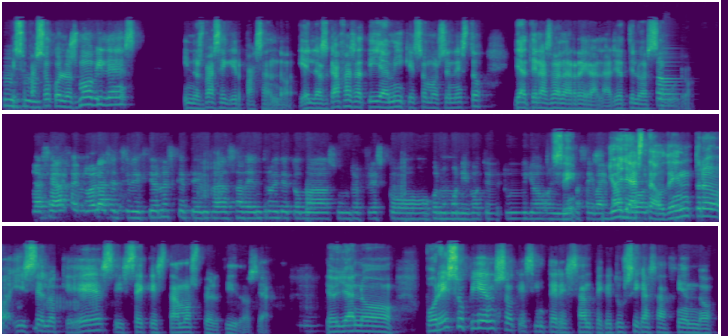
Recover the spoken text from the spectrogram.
Eso pasó con los móviles y nos va a seguir pasando. Y en las gafas a ti y a mí que somos en esto, ya te las van a regalar, ya te lo aseguro. Ya se hacen ¿no? las exhibiciones que te entras adentro y te tomas un refresco con un monigote tuyo. sí, yo ya he estado dentro y sé lo que es y sé que estamos perdidos ya. Yo ya no. Por eso pienso que es interesante que tú sigas haciendo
